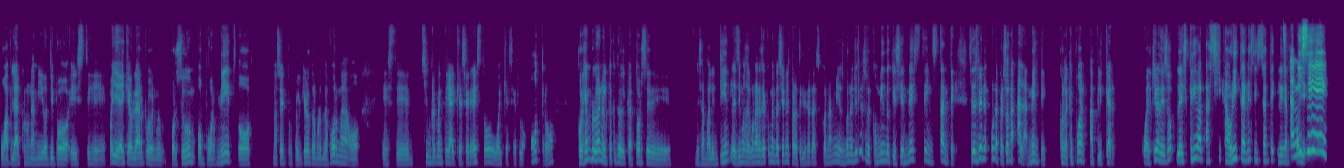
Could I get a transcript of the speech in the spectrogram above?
o hablar con un amigo tipo, este, oye, hay que hablar por, por Zoom o por Meet o no sé, por cualquier otra plataforma o este, simplemente hay que hacer esto o hay que hacer lo otro. Por ejemplo, en el capítulo del 14 de, de San Valentín les dimos algunas recomendaciones para utilizarlas con amigos. Bueno, yo les recomiendo que si en este instante se les viene una persona a la mente con la que puedan aplicar cualquiera de eso, le escriban así ahorita en este instante y le digan, A mí "Oye, sí.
